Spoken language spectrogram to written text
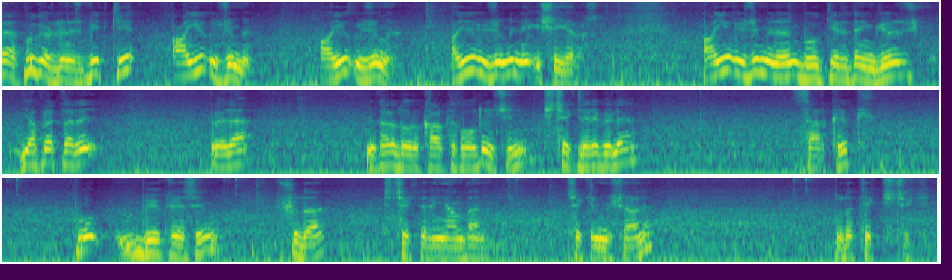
Evet bu gördüğünüz bitki ayı üzümü. Ayı üzümü. Ayı üzümü ne işe yarar? Ayı üzümünün bu geriden görüş yaprakları böyle yukarı doğru kalkık olduğu için çiçekleri böyle sarkık. Bu büyük resim şu da çiçeklerin yandan çekilmiş hali. Bu da tek çiçek.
